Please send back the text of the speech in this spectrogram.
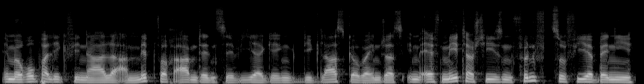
im Europa League Finale am Mittwochabend in Sevilla gegen die Glasgow Rangers im Elfmeterschießen 5 zu 4. Benny,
